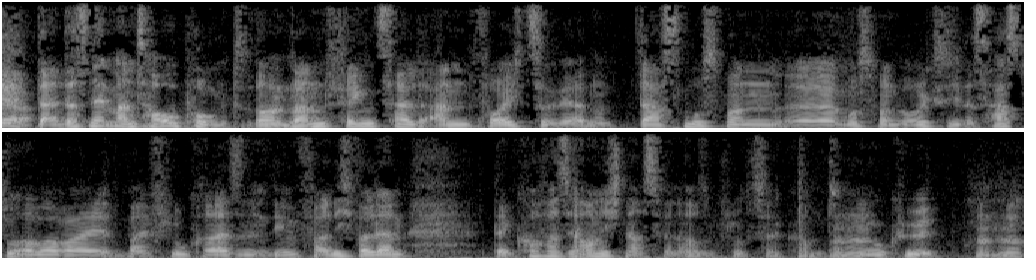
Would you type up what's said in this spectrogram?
ja. Da, das nennt man Taupunkt. Und Mhm. dann fängt es halt an, feucht zu werden. Und das muss man, äh, muss man berücksichtigen. Das hast du aber bei, bei Flugreisen in dem Fall nicht, weil dann der Koffer ist ja auch nicht nass, wenn er aus dem Flugzeug kommt. Mhm. Nur kühl. Mhm.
